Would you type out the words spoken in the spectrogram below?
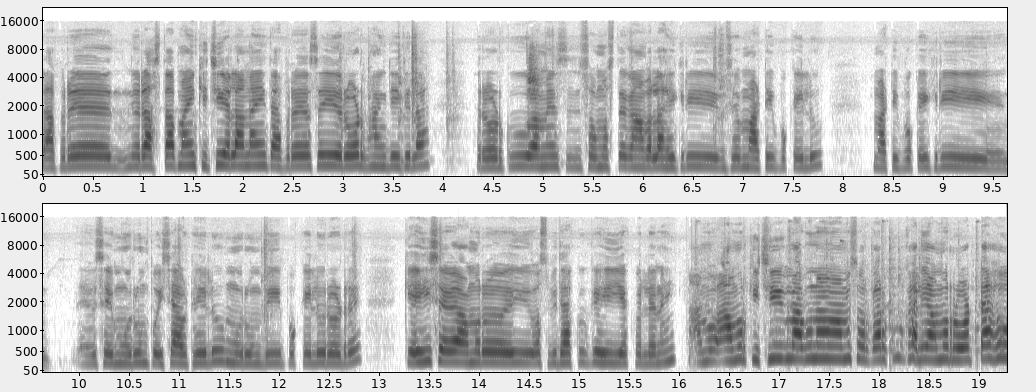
तापर रास्ता पाई किसी है ना तापर से रोड भांग जाइला रोड को आम समस्त समस्ते गाँववाला से मटी पकेलु मटी पक से मुरुम पैसा उठेलु मुरुम भी पकेलु रोड रे कहीं से आम असुविधा को कहीं ये कले ना आम कि मगुना आम सरकार को खाली आम रोड टा हो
